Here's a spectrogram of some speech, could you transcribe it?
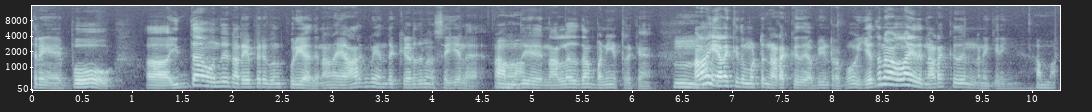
சரிங்க. இப்போது இதுதான் வந்து நிறைய பேருக்கு வந்து புரியாது. நான் யாருக்குமே எந்த கெடுதலும் செய்யலை. நான் வந்து நல்லது தான் பண்ணிட்டு இருக்கேன். ஆனால் எனக்கு இது மட்டும் நடக்குது அப்படின்றப்போ எதனாலலாம் இது நடக்குதுன்னு நினைக்கிறீங்க? ஆமாம்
